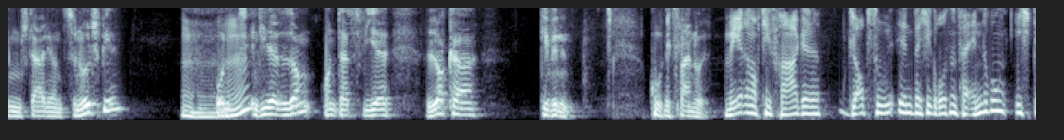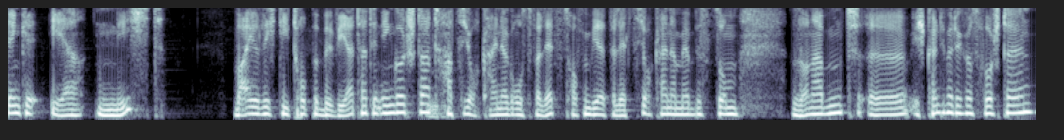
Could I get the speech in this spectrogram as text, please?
im Stadion zu Null spielen. Mhm. Und in dieser Saison. Und dass wir locker gewinnen. Gut. Mit 2-0. Wäre noch die Frage, glaubst du irgendwelche großen Veränderungen? Ich denke eher nicht, weil sich die Truppe bewährt hat in Ingolstadt, hat sich auch keiner groß verletzt. Hoffen wir, verletzt sich auch keiner mehr bis zum Sonnabend. Äh, ich könnte mir durchaus vorstellen,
